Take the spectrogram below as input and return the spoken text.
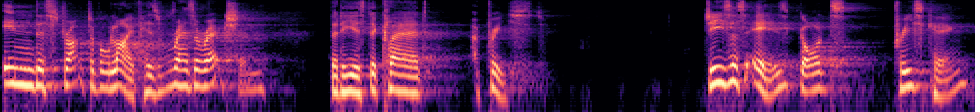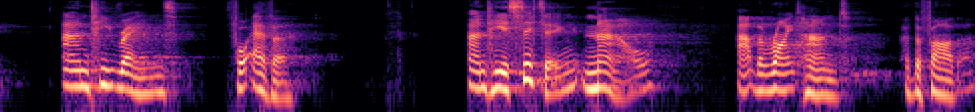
indestructible life, his resurrection, that he is declared a priest. Jesus is God's priest king and he reigns forever. And he is sitting now at the right hand of the Father,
